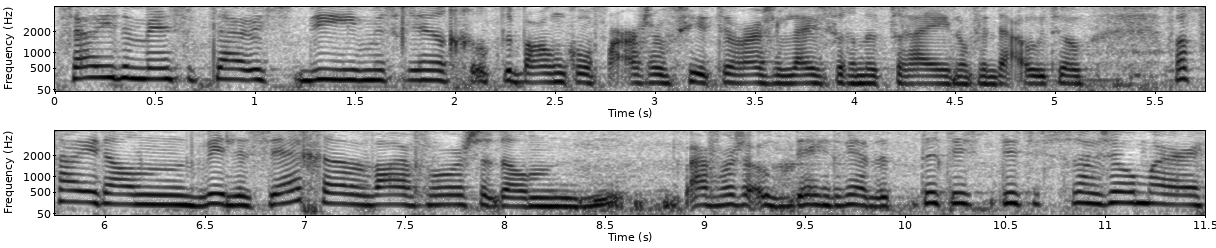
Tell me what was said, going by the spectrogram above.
Zou je de mensen thuis die misschien nog op de bank of waar ze ook zitten, waar ze luisteren in de trein of in de auto, wat zou je dan willen zeggen waarvoor ze dan, waarvoor ze ook denken, ja, dit, dit, is, dit is, zou zomaar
